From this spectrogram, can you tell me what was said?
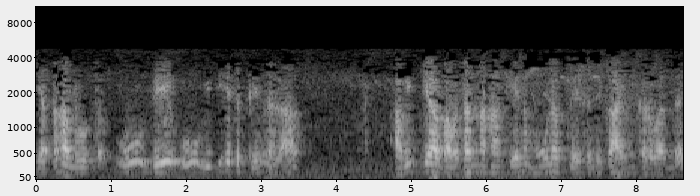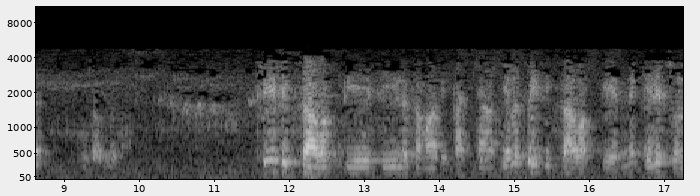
යතහ භූත ඌ දේ ඌ විදිහට පෙන්නලා අවිද්‍යාව භවතණ්හා කියන මූල ක්ලේශ දෙක අයින් කරවන්න උදව් වෙනවා. ත්‍රි ශික්ෂාවක් තියේ සීල සමාධි ප්‍රඥා කියලා ත්‍රි ශික්ෂාවක් කියන්නේ කෙලෙස් වල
